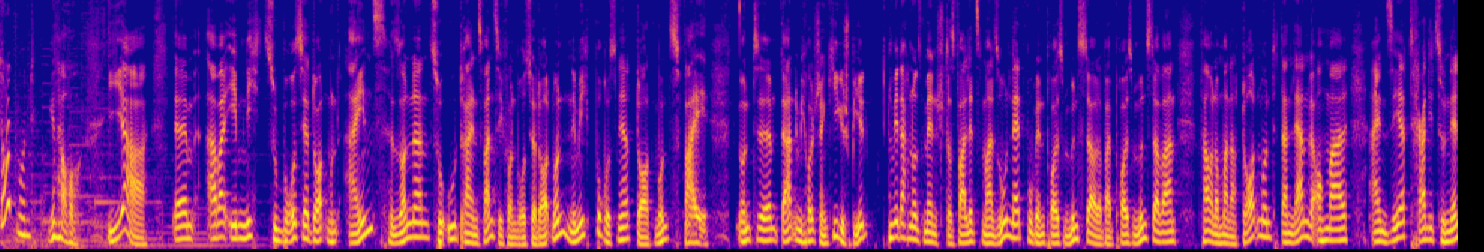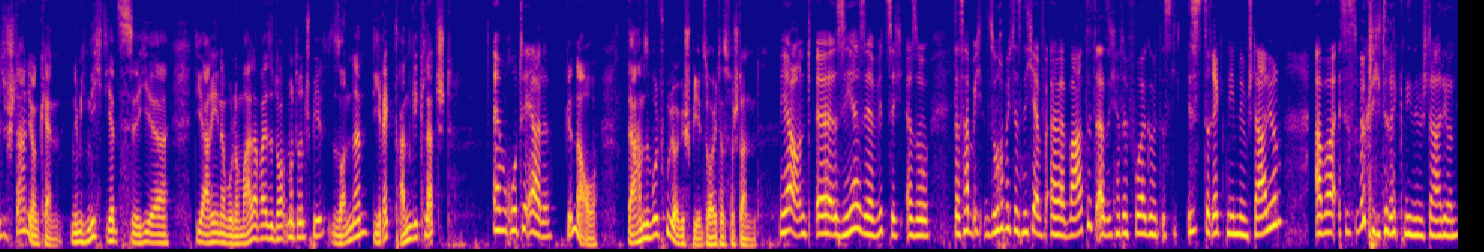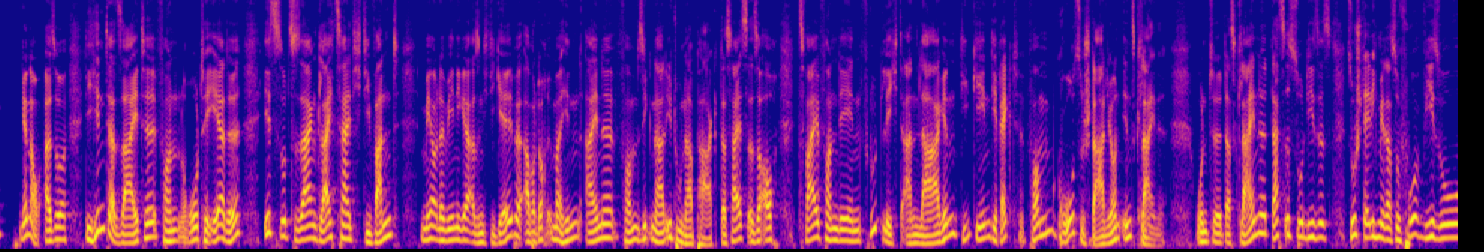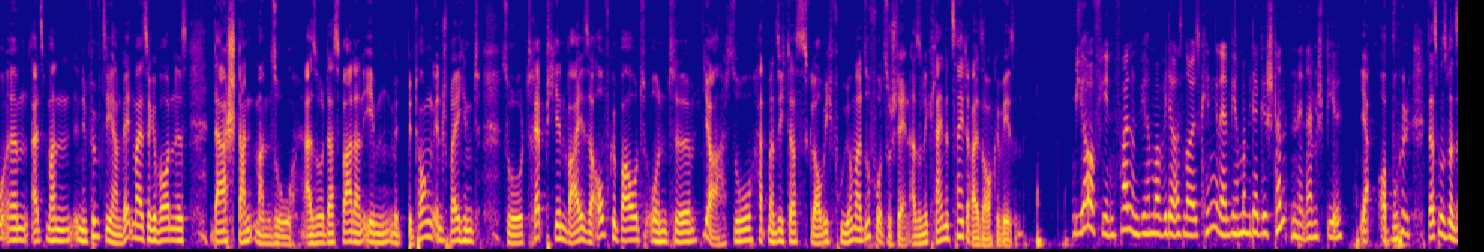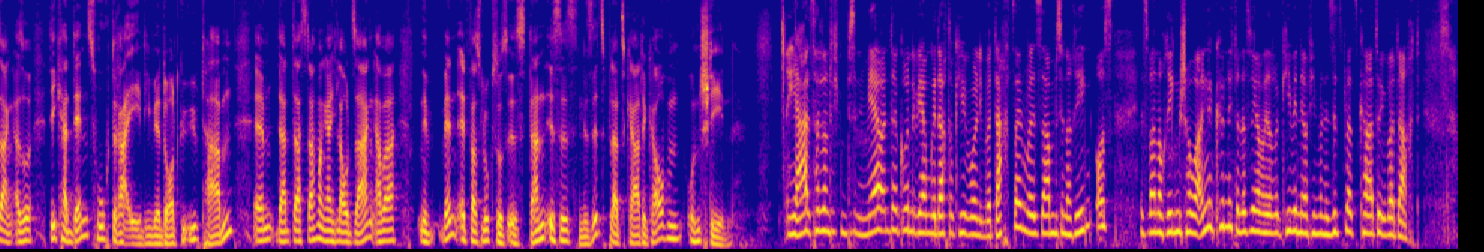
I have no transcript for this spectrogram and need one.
Dortmund. Genau, ja. Ähm, aber eben nicht zu Borussia Dortmund 1, sondern zur U23 von Borussia Dortmund, nämlich Borussia Dortmund 2. Und äh, da hat nämlich Holstein Kiel gespielt. Und wir dachten uns, Mensch, das war letztes Mal so nett, wo wir in Preußen Münster oder bei Preußen Münster waren. Fahren wir doch mal nach Dortmund. Dann lernen wir auch mal ein sehr traditionelles Stadion kennen. Nämlich nicht jetzt hier die Arena, wo normalerweise Dortmund drin spielt, sondern direkt dran geklatscht. Ähm, Rote Erde. Genau. Da haben sie wohl früher gespielt, so habe ich das verstanden. Ja, und äh, sehr, sehr witzig. Also, das habe ich, so habe ich das nicht er erwartet. Also, ich hatte vorher gehört, es ist direkt neben dem Stadion, aber es ist wirklich direkt neben dem Stadion. Genau, also die Hinterseite von Rote Erde ist sozusagen gleichzeitig die Wand, mehr oder weniger, also nicht die gelbe, aber doch immerhin eine vom Signal Iduna Park. Das heißt also auch zwei von den Flutlichtanlagen, die gehen direkt vom großen Stadion ins kleine. Und äh, das kleine, das ist so dieses, so stelle ich mir das so vor, wie so, ähm, als man in den 50ern Weltmeister geworden ist, da stand man so. Also das war dann eben mit Beton entsprechend so treppchenweise aufgebaut und äh, ja, so hat man sich das glaube ich, früher mal so vorzustellen. Also eine kleine Zeitreise auch gewesen. Ja, auf jeden Fall. Und wir haben mal wieder was Neues kennengelernt. Wir haben mal wieder gestanden in einem Spiel. Ja, obwohl, das muss man sagen, also Dekadenz hoch drei, die wir dort geübt haben, ähm, das, das darf man gar nicht laut sagen, aber wenn etwas Luxus ist, dann ist es eine Sitzplatzkarte kaufen und stehen. Ja, es hat natürlich ein bisschen mehr Hintergründe. Wir haben gedacht, okay, wir wollen überdacht sein, weil es sah ein bisschen nach Regen aus. Es waren noch Regenschauer angekündigt und deswegen haben wir gedacht, okay, wir nehmen auf jeden Fall eine Sitzplatzkarte überdacht.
